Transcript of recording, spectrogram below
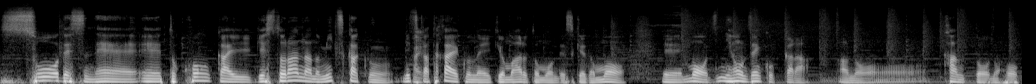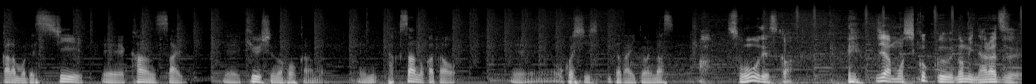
そうですね、えー、と今回、ゲストランナーの三塚君、三塚孝也君の影響もあると思うんですけども、えーもう日本全国から、あのー関東の方からもですし、えー関西、えー九州の方からも、えーたくさんの方を、えーお越しいただいております。あそうですか。えじゃあもう四国のみならず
